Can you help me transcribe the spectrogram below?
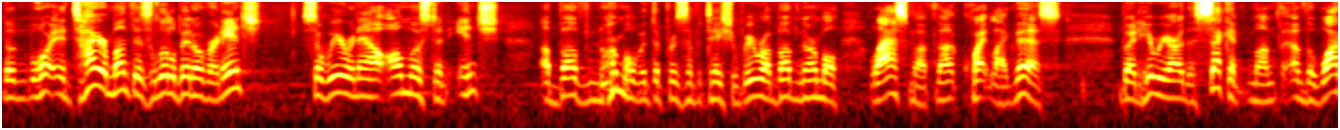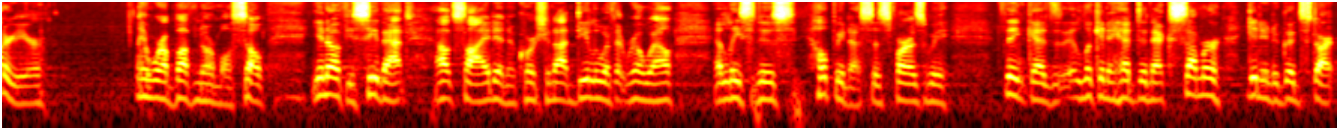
the entire month is a little bit over an inch. So we are now almost an inch above normal with the precipitation. We were above normal last month, not quite like this, but here we are the second month of the water year and we're above normal. So, you know, if you see that outside and of course you're not dealing with it real well, at least it is helping us as far as we think as looking ahead to next summer, getting a good start.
